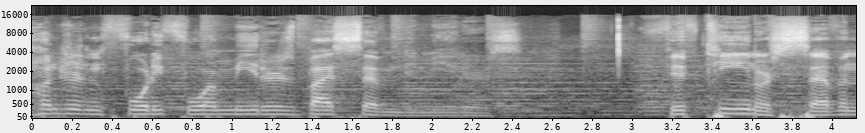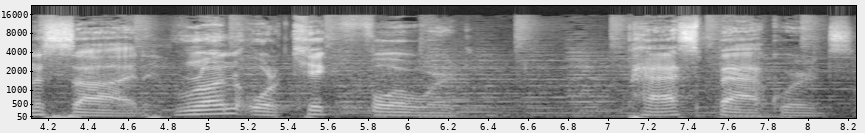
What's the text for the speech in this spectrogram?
144 meters by 70 meters. 15 or 7 aside. Run or kick forward. Pass backwards.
